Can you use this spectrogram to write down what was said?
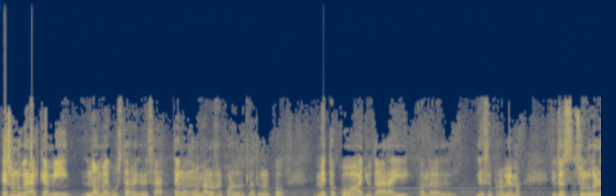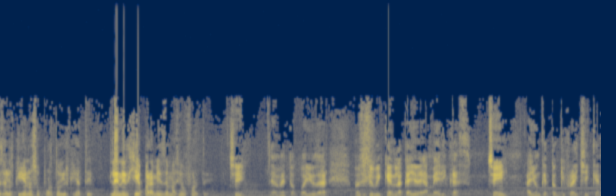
es un lugar al que a mí no me gusta regresar. Tengo muy malos recuerdos de Tlatelolco. Me tocó ayudar ahí cuando ese problema. Entonces son lugares a los que yo no soporto ir, fíjate. La energía para mí es demasiado fuerte. Sí, Ya me tocó ayudar. No sé si se ubica en la calle de Américas. sí. Hay un Kentucky Fried Chicken.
